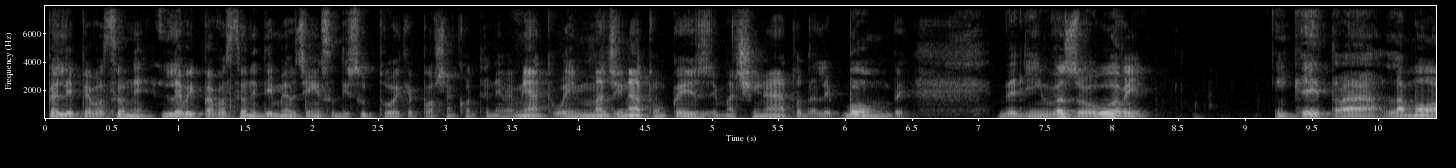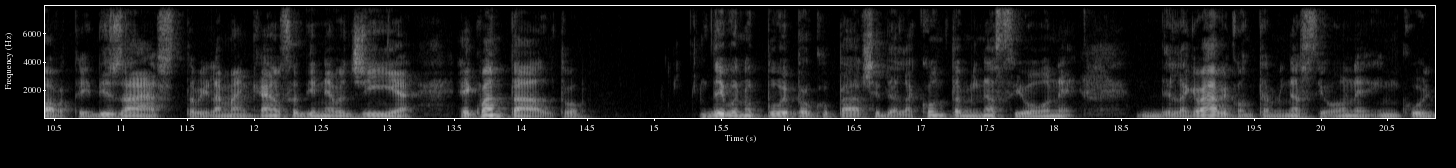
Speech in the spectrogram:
per le le riparazioni di emergenza di strutture che possano contenere amianto. Voi immaginate un paese macinato dalle bombe degli invasori in che tra la morte, i disastri, la mancanza di energia e quant'altro devono pure preoccuparsi della contaminazione, della grave contaminazione in cui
